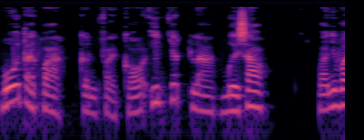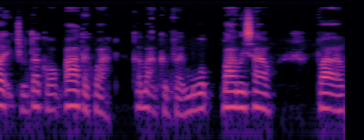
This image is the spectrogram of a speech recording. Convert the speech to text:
Mỗi tài khoản cần phải có ít nhất là 10 sao. Và như vậy chúng ta có 3 tài khoản, các bạn cần phải mua 30 sao. Và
